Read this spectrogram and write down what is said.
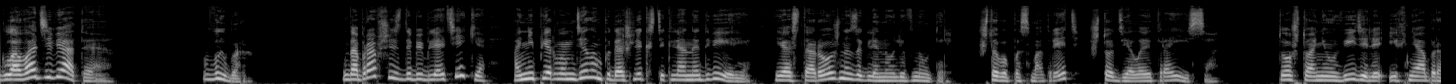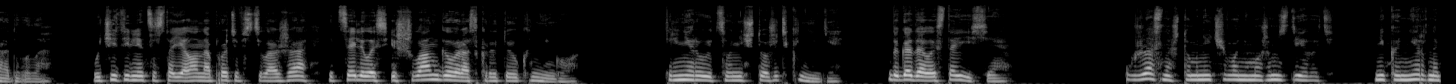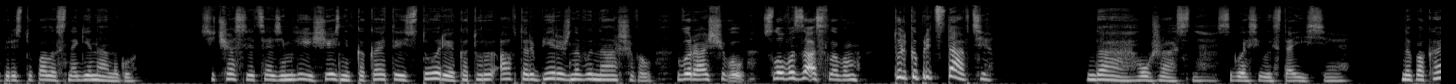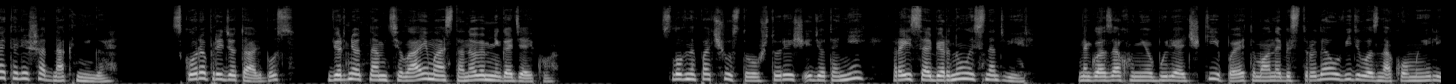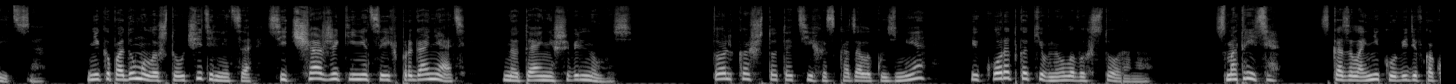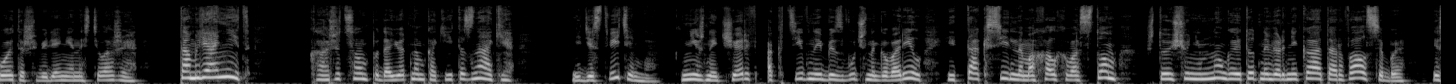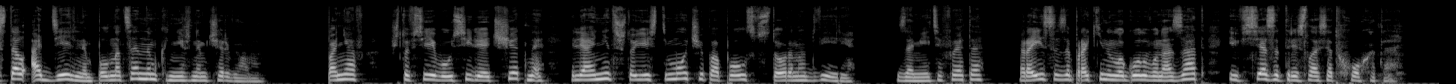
Глава девятая. Выбор. Добравшись до библиотеки, они первым делом подошли к стеклянной двери и осторожно заглянули внутрь, чтобы посмотреть, что делает Раиса. То, что они увидели, их не обрадовало. Учительница стояла напротив стеллажа и целилась из шланга в раскрытую книгу. «Тренируется уничтожить книги», — догадалась Таисия. «Ужасно, что мы ничего не можем сделать», Ника нервно переступала с ноги на ногу. Сейчас с лица земли исчезнет какая-то история, которую автор бережно вынашивал, выращивал, слово за словом. Только представьте! «Да, ужасно», — согласилась Таисия. «Но пока это лишь одна книга. Скоро придет Альбус, вернет нам тела, и мы остановим негодяйку». Словно почувствовав, что речь идет о ней, Раиса обернулась на дверь. На глазах у нее были очки, поэтому она без труда увидела знакомые лица. Ника подумала, что учительница сейчас же кинется их прогонять, но та не шевельнулась. Только что-то тихо сказала Кузьме и коротко кивнула в их сторону. «Смотрите», — сказала Ника, увидев какое-то шевеление на стеллаже. «Там Леонид! Кажется, он подает нам какие-то знаки». И действительно, Книжный червь активно и беззвучно говорил и так сильно махал хвостом, что еще немного и тот наверняка оторвался бы и стал отдельным, полноценным книжным червем. Поняв, что все его усилия тщетны, Леонид, что есть мочи, пополз в сторону двери. Заметив это, Раиса запрокинула голову назад, и вся затряслась от хохота.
